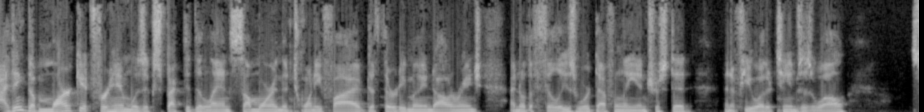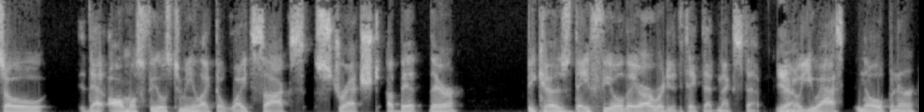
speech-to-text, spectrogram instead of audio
I think the market for him was expected to land somewhere in the twenty-five to thirty million dollar range. I know the Phillies were definitely interested, and a few other teams as well. So that almost feels to me like the White Sox stretched a bit there because they feel they are ready to take that next step. Yeah. You know, you asked in the opener,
